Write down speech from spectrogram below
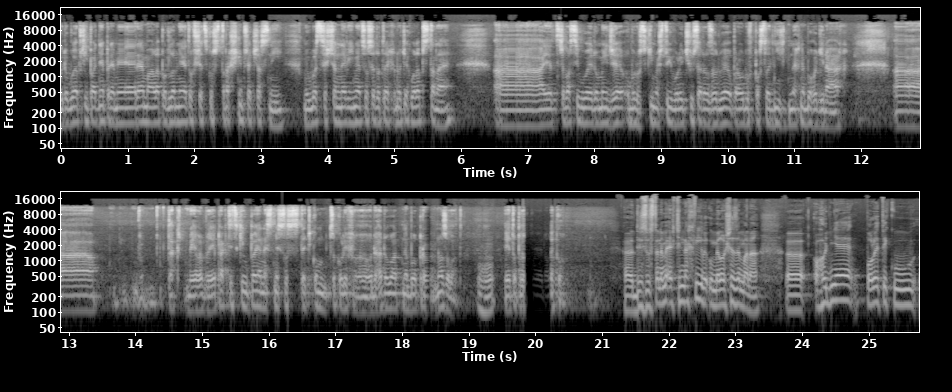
kdo bude případně premiérem, ale podle mě je to všechno strašně předčasný. My vůbec ještě nevíme, co se do těch, do těch voleb stane. A je třeba si uvědomit, že obrovské množství voličů se rozhoduje opravdu v posledních dnech nebo hodinách. A tak je, je prakticky úplně nesmysl teď cokoliv eh, odhadovat nebo prognozovat. Uh-huh. Je to prostě daleko. Eh, když zůstaneme ještě na chvíli u Miloše Zemana, eh, hodně politiků,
